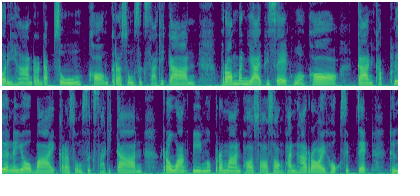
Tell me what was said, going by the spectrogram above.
บริหารระดับสูงของกระทรวงศึกษาธิการ พร้อมบรรยายพิเศษหัวข้อ การขับเคลื่อนนโยบายกระทรวงศึกษาธิการ ระหว่างปีงบประมาณ พศ 2567 ถึง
